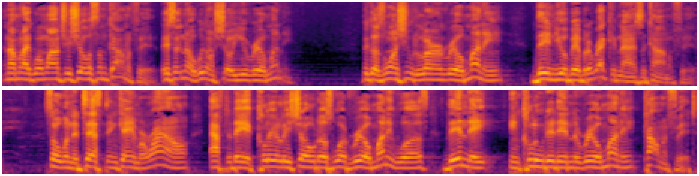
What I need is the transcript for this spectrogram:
And I'm like, well, why don't you show us some counterfeit? They said, no, we're going to show you real money. Because once you learn real money, then you'll be able to recognize the counterfeit. So when the testing came around, after they had clearly showed us what real money was, then they included in the real money counterfeit.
